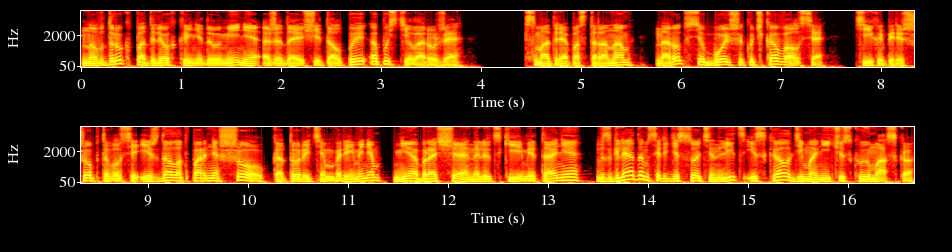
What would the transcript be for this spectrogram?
но вдруг под легкое недоумение ожидающей толпы опустил оружие. Смотря по сторонам, народ все больше кучковался, тихо перешептывался и ждал от парня шоу, который тем временем, не обращая на людские метания, взглядом среди сотен лиц искал демоническую маску.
